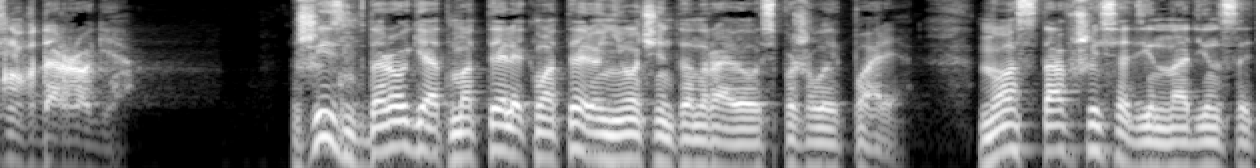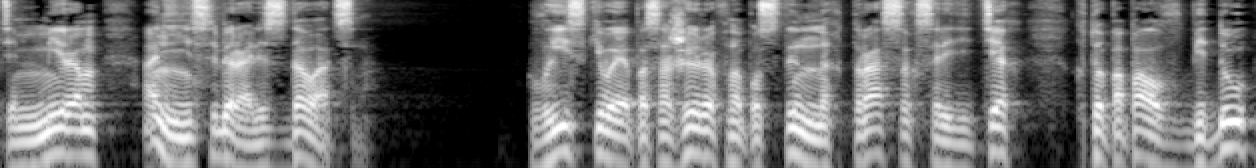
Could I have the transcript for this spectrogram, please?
Жизнь в дороге. Жизнь в дороге от мотеля к мотелю не очень-то нравилась пожилой паре. Но оставшись один на один с этим миром, они не собирались сдаваться. Выискивая пассажиров на пустынных трассах среди тех, кто попал в беду,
